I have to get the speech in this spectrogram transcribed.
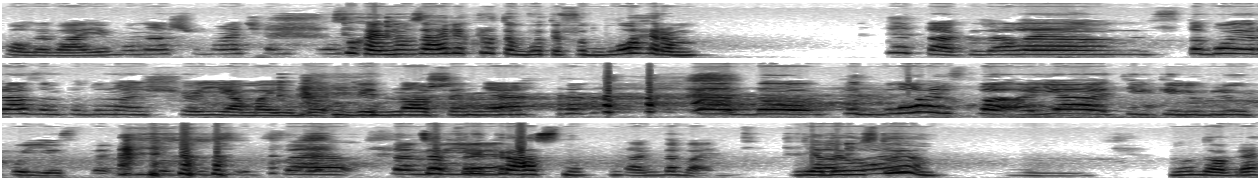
поливаємо нашу мачанку. Слухай, ну взагалі круто бути фудблогером. Ну так, але з тобою разом подумаю, що я маю відношення до фудблогерства, а я тільки люблю поїсти. Це, це, Це моє... прекрасно. Так, давай. Я Давай. дегустую? М, Ну добре.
